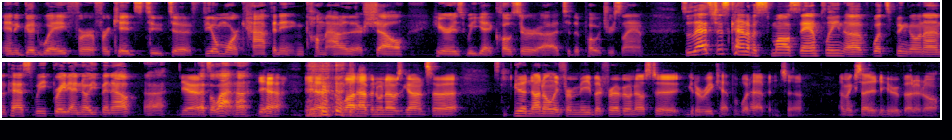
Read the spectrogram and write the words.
and a good way for, for kids to, to feel more confident and come out of their shell here as we get closer uh, to the Poetry Slam. So that's just kind of a small sampling of what's been going on in the past week. Brady, I know you've been out. Uh, Yeah. That's a lot, huh? Yeah, yeah. a lot happened when I was gone, so uh, it's good not only for me but for everyone else to get a recap of what happened. So I'm excited to hear about it all.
